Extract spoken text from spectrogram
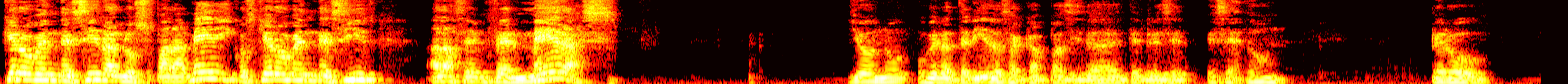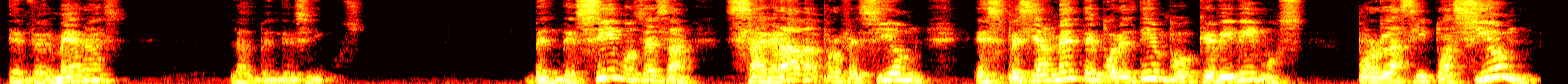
Quiero bendecir a los paramédicos, quiero bendecir a las enfermeras. Yo no hubiera tenido esa capacidad de tener ese, ese don. Pero enfermeras, las bendecimos. Bendecimos esa sagrada profesión, especialmente por el tiempo que vivimos, por la situación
